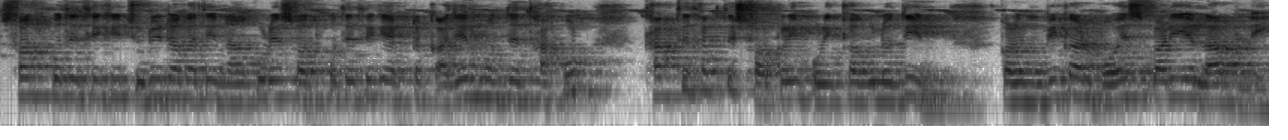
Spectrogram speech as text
সৎ পথে থেকে, চুরি ডাকাতি না করে সৎ পথে থেকে একটা কাজের মধ্যে থাকুন। থাকতে থাকতে সরকারি পরীক্ষাগুলো দিন, কারণ বেকার বয়স বাড়িয়ে লাভ নেই।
